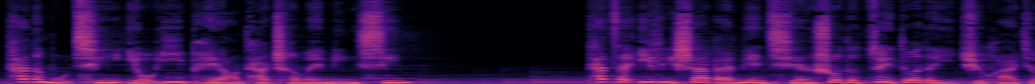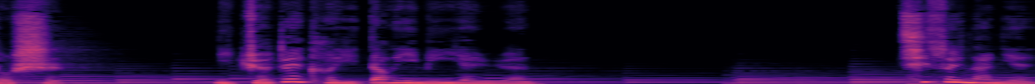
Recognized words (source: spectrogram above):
她的母亲有意培养她成为明星。她在伊丽莎白面前说的最多的一句话就是。你绝对可以当一名演员。七岁那年，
